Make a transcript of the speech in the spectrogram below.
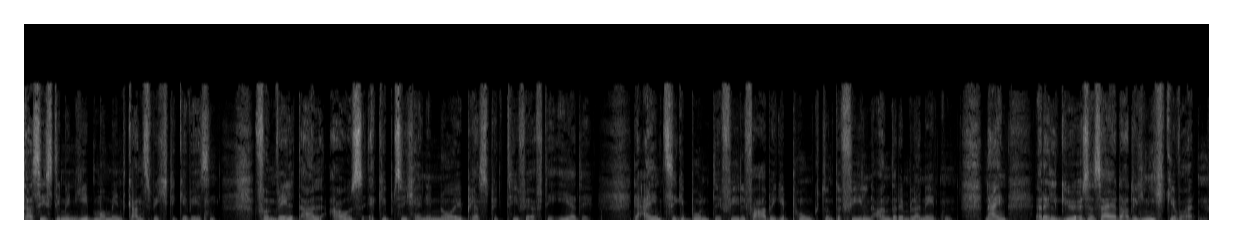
das ist ihm in jedem Moment ganz wichtig gewesen. Vom Weltall aus ergibt sich eine neue Perspektive auf die Erde. Der einzige bunte, vielfarbige Punkt unter vielen anderen Planeten. Nein, religiöser sei er dadurch nicht geworden.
